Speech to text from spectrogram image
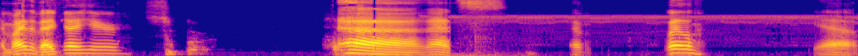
Am I the bad guy here? Super. Ah, that's. Um, well, yeah.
